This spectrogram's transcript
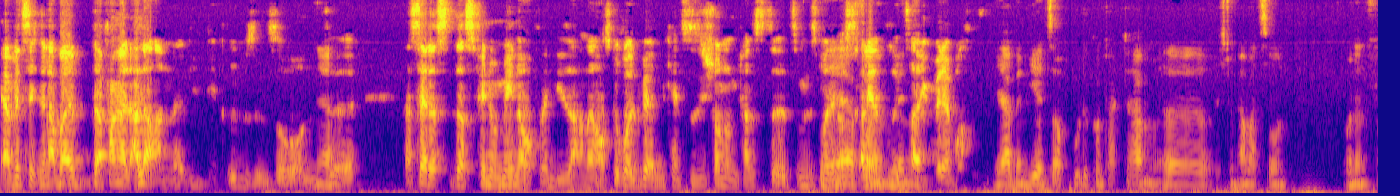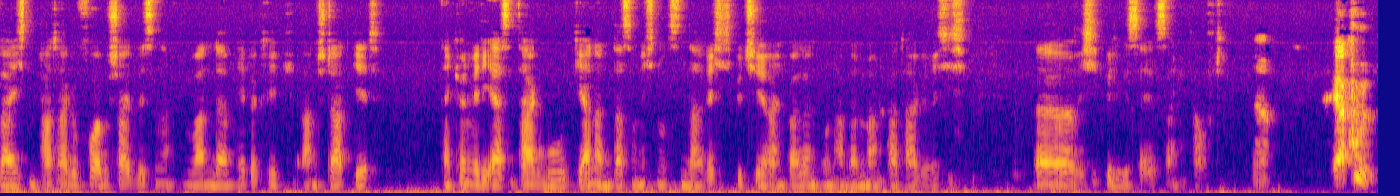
Ja, witzig, ne? aber da fangen halt alle an, ne? die, die drüben sind so. Und ja. äh, das ist ja das, das Phänomen auch, wenn die Sachen dann ausgerollt werden, kennst du sie schon und kannst äh, zumindest mal ja, den Australiern zeigen, wer der ist. Ja, wenn wir jetzt auch gute Kontakte haben äh, Richtung Amazon, und dann vielleicht ein paar Tage vorher Bescheid wissen, wann der Pay-Per-Click an den Start geht, dann können wir die ersten Tage, wo die anderen das noch nicht nutzen, da richtig Budget reinballern und haben dann mal ein paar Tage richtig, äh, richtig billige Sales eingekauft. Ja. Ja, cool.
